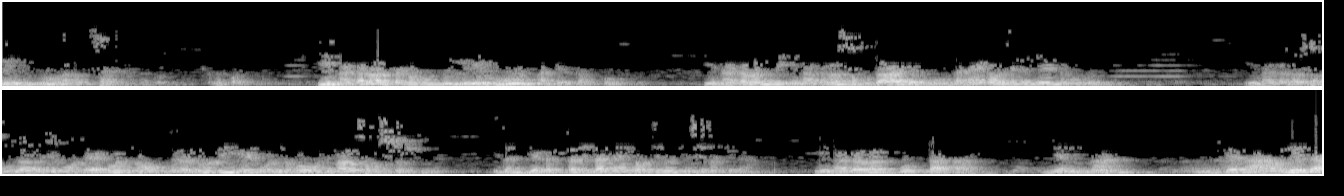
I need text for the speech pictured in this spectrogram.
లేదు అనొచ్చా? అనుకోండి ఈ నగలు అంతకుముందు లేవు అంటే తప్పు. ఈ నగలన్నీ ఈ నగల సముదాయము దాన్ని ఏకవచనం చేయండి ముందు. ఈ నగల సముదాయము ఏమంటే ఏకవచనం అవుతుంది. ఏకవచన బహువచనాల సమస్య వస్తుంది. ఇదని జగత్తని దాన్ని ఏకవచనం చేసినట్టుగా. ఈ నగల గుట్ట నిన్న ఉండేనా లేదా?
